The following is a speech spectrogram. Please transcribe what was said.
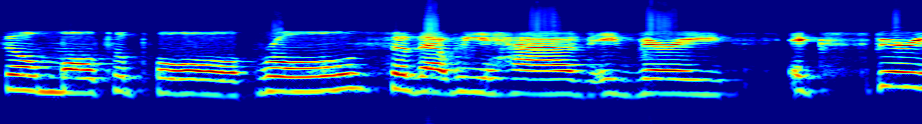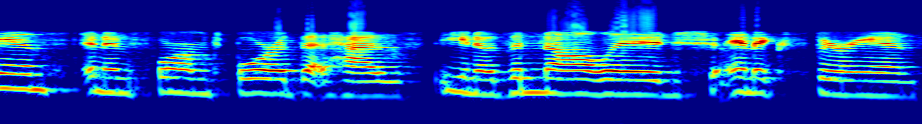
fill multiple roles so that we have a very experienced and informed board that has, you know, the knowledge and experience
